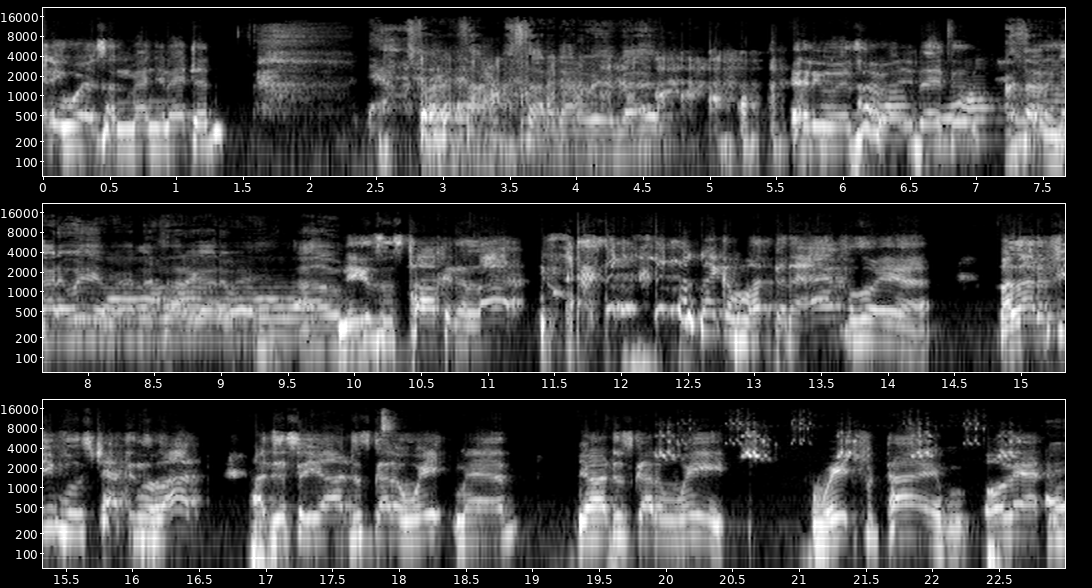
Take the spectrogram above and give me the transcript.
any words on Man United? Damn, I thought I got away, man. Any words on Man I thought I got away, man. I thought I got away. Um, Niggas was talking a lot, like a month and a half ago. Yeah, a lot of people was chatting a lot. I just say y'all just gotta wait, man. Y'all just gotta wait. Wait for time. Only at I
